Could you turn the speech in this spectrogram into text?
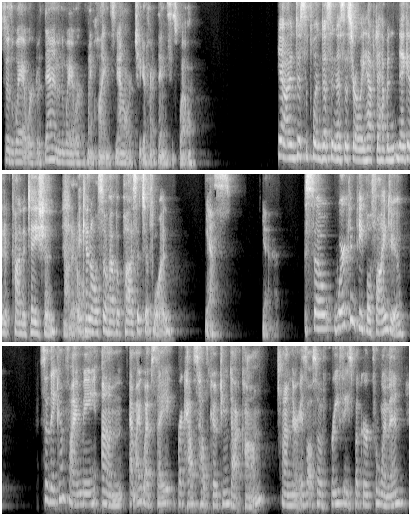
so the way I worked with them and the way I work with my clients now are two different things as well. Yeah, and discipline doesn't necessarily have to have a negative connotation. Not at all. It can also have a positive one. Yes. Yeah. So, where can people find you? So, they can find me um, at my website, brickhousehealthcoaching.com. Um, there is also a free Facebook group for women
